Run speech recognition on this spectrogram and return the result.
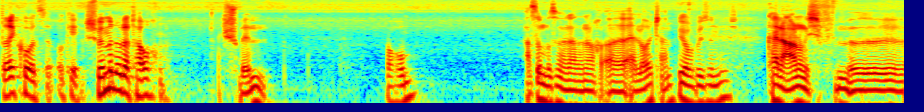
drei kurze, okay. Schwimmen oder tauchen? Schwimmen. Warum? Achso, muss man das noch äh, erläutern? Ja, wieso nicht? Keine Ahnung, ich äh,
